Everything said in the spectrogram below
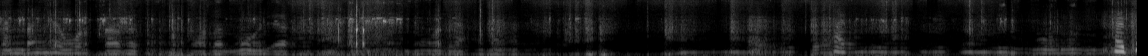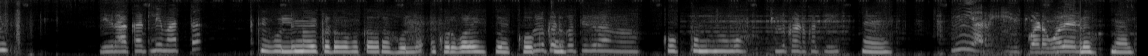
ಕಂಡಂಗೆ ಆಯಿತು. ಇದ್ರ ಹಾಕತ್ಲಿ ಮತ್ತೆ? ಈ ಹುಲ್ಲಿನ ಹೋಗಿ ಕಟ್ಕೋಬೇಕಾದ್ರೆ ಹುಲ್ಲು ಕುರುಗಳಿಗೆ ಹುಲ್ಲು ಕಟ್ಕೋತಿದ್ರ ಕಟ್ಕೊತಿದ್ರ? ಕೂಗ್ ಹುಲ್ಲು ಕಟ್ಕೊತಿ? ಹ್ಞೂ ನೀ ಯಾರು ಈ ಕೊಡಗೊಳೆ ಮ್ಯಾಲೆ.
